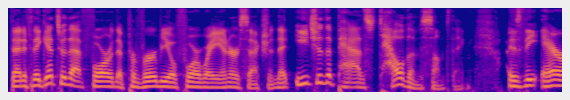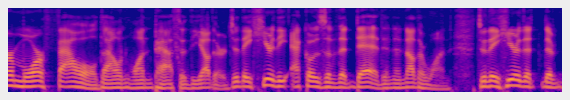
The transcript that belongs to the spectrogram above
That if they get to that four, the proverbial four-way intersection, that each of the paths tell them something. Is the air more foul down one path or the other? Do they hear the echoes of the dead in another one? Do they hear the the,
